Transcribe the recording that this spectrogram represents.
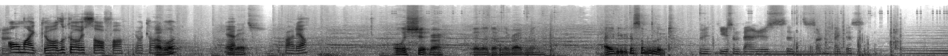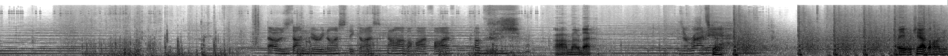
sure. oh my god, look at all this sulfur. You want to come Have have a a look. look? Yeah, Whereabouts? right here. Holy shit, bro. Yeah, they're definitely raiding around. Maybe we got some loot. Let me use some bandages so so I can take this. That was done very nicely, guys. Can I have a high five? There's Alright, I'm running back. a rat Let's go. here. Hey, watch out behind you.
